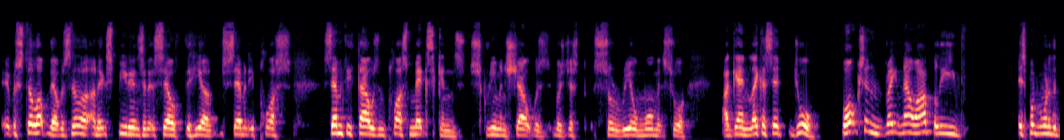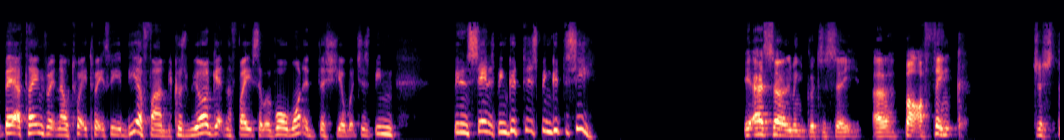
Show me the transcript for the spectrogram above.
it was still up there. It was still an experience in itself to hear 70 plus, 70,000 plus Mexicans scream and shout was, was just surreal moment. So again, like I said, Joe, boxing right now, I believe it's probably one of the better times right now, 2023, to be a fan because we are getting the fights that we've all wanted this year, which has been been insane. It's been good. To, it's been good to see. It has certainly been good to see, uh, but I think just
